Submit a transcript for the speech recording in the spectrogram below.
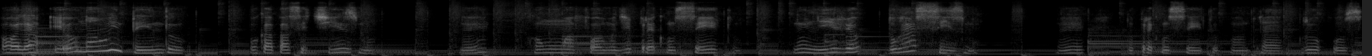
Olha, eu não entendo o capacitismo né, como uma forma de preconceito no nível do racismo, né, do preconceito contra grupos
